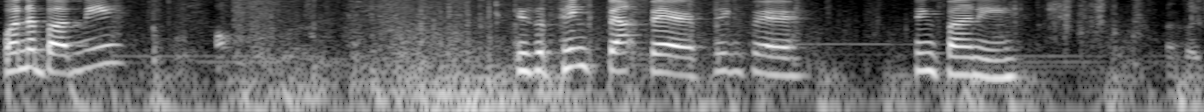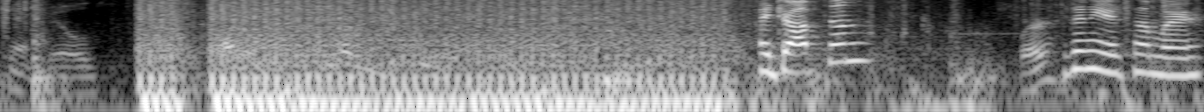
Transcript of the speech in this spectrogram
Sorry. One above me. He's a pink ba- bear. Pink bear. Pink bunny. I can't build. I dropped him. Where? He's in here somewhere.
